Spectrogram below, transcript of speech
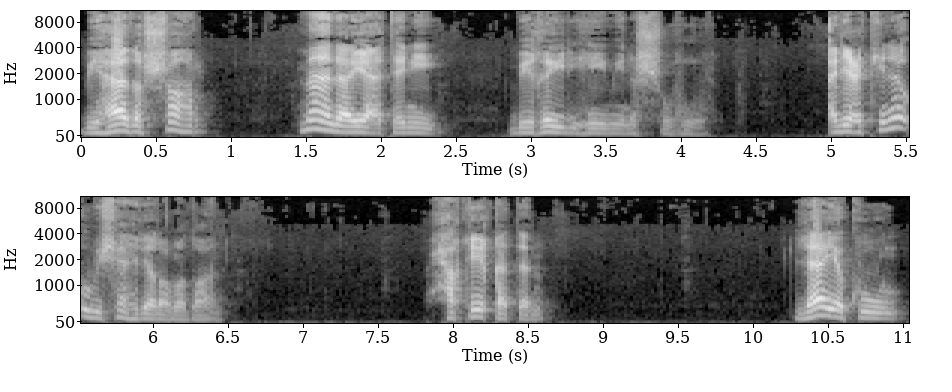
بهذا الشهر ما لا يعتني بغيره من الشهور. الاعتناء بشهر رمضان حقيقة لا يكون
